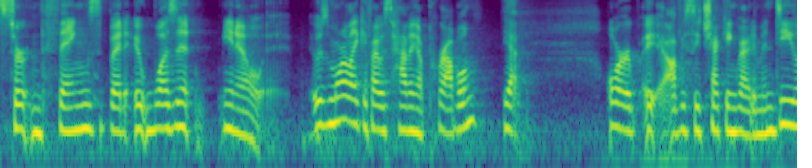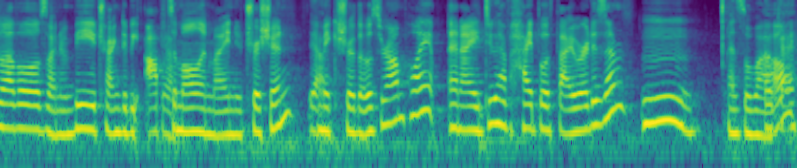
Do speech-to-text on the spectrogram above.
certain things, but it wasn't, you know, it was more like if I was having a problem Yeah. or uh, obviously checking vitamin D levels, vitamin B, trying to be optimal in my nutrition, Yeah. make sure those are on point. And I do have hypothyroidism as well. Okay.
